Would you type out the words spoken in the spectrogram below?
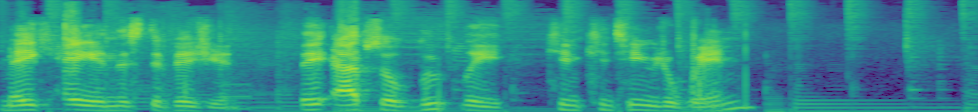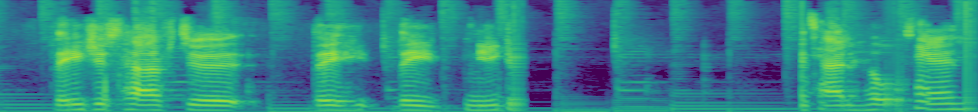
make hay in this division. They absolutely can continue to win. They just have to. They they need to. Tannehill's hand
